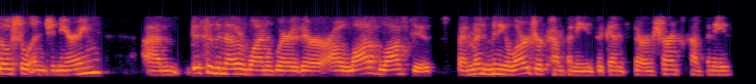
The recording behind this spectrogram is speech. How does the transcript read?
social engineering. Um, this is another one where there are a lot of lawsuits by many, many larger companies against their insurance companies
